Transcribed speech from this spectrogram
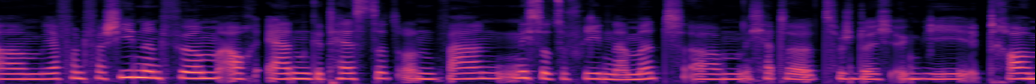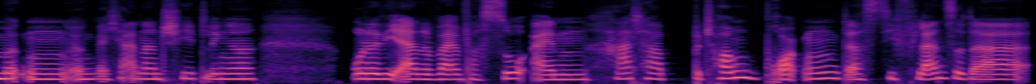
ähm, ja von verschiedenen Firmen auch Erden getestet und war nicht so zufrieden damit. Ähm, ich hatte zwischendurch irgendwie Traumücken, irgendwelche anderen Schädlinge oder die Erde war einfach so ein harter Betonbrocken, dass die Pflanze da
